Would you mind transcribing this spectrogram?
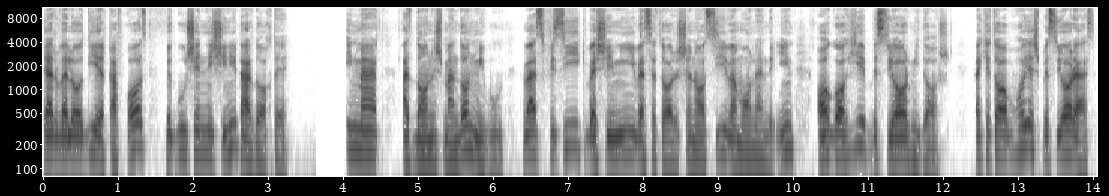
در ولادی قفقاز به گوش نشینی پرداخته. این مرد از دانشمندان می بود و از فیزیک و شیمی و ستاره شناسی و مانند این آگاهی بسیار می داشت و کتابهایش بسیار است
